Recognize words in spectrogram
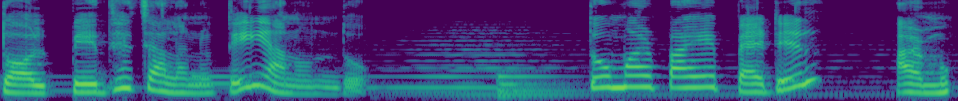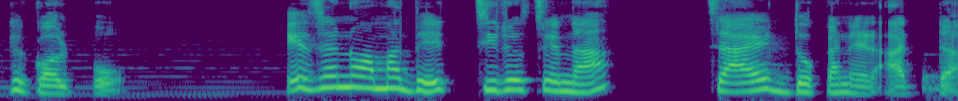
দল বেঁধে চালানোতেই আনন্দ। তোমার পায়ে প্যাডেল আর মুখে গল্প। এ যেন আমাদের চিরচেনা চায়ের দোকানের আড্ডা,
